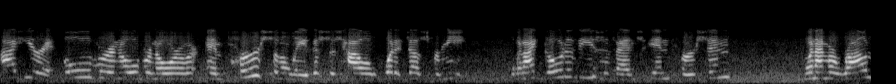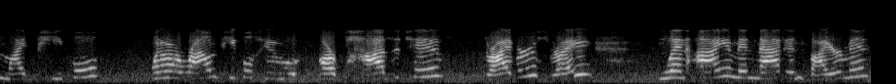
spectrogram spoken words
I hear it over and over and over. And personally, this is how what it does for me. When I go to these events in person, when I'm around my people, when I'm around people who are positive drivers, right? When I am in that environment,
